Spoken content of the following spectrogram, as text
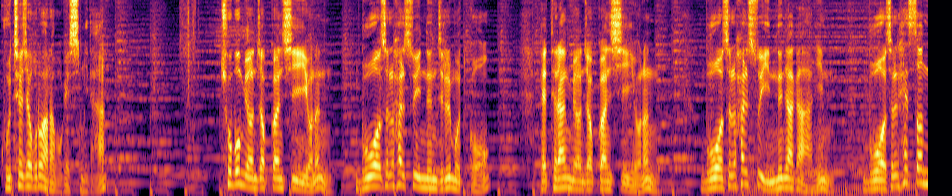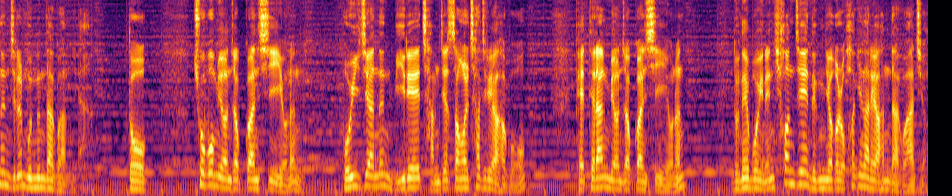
구체적으로 알아보겠습니다. 초보 면접관 CEO는 무엇을 할 수 있는지를 묻고 베테랑 면접관 CEO는 무엇을 할 수 있느냐가 아닌 무엇을 했었는지를 묻는다고 합니다. 또 초보 면접관 CEO는 보이지 않는 미래의 잠재성을 찾으려 하고 베테랑 면접관 CEO는 눈에 보이는 현재의 능력을 확인하려 한다고 하죠.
